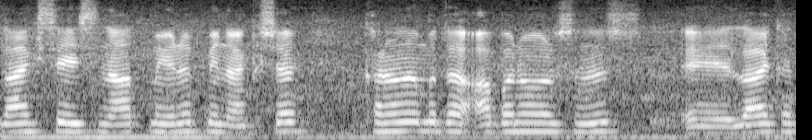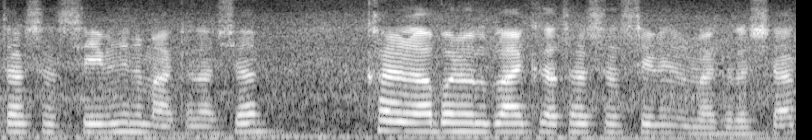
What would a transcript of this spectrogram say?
like sayısını atmayı unutmayın arkadaşlar. Kanalıma da abone olursanız e, like atarsanız sevinirim arkadaşlar. Kanala abone olup like atarsanız sevinirim arkadaşlar.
